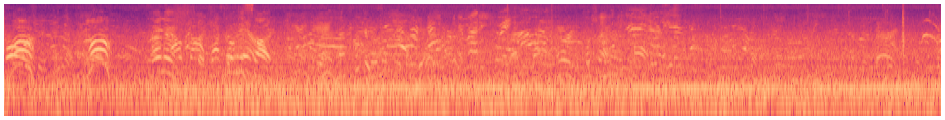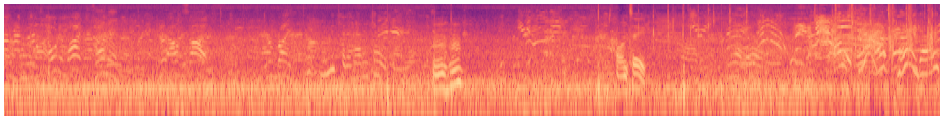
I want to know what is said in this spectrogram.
Forward. Move. Dennis. Watch on this side. Perry, push up. Perry, push up on the line. Hold and watch. Shannon, you're outside. You're right. We could have had a goal down there. Mm-hmm. On tape. Oh, there he goes.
